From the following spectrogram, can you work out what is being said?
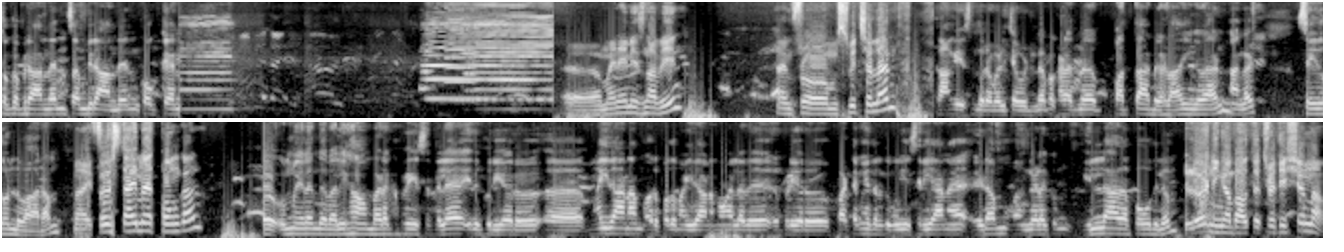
ചൊക്കപ്പിരാന്തൻ ചമ്പിരാന്തൻ കൊക്കൻ Uh, my name is Naveen. I'm from Switzerland. காங்கேசுந்தர வெளிச்ச வீட்டில் இப்போ கடந்த பத்தாண்டுகளாக இங்கே தான் நாங்கள் செய்து கொண்டு வரோம் My first time at Pongal. உண்மையில இந்த வலிகாம் வடக்கு பிரதேசத்துல இதுக்குரிய ஒரு அஹ், மைதானம் ஒரு பொது மைதானமோ அல்லது இப்படி ஒரு பட்டமேதத்துக்குரிய சரியான இடம் எங்களுக்கும் இல்லாத போதிலும் Learning about the tradition now.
